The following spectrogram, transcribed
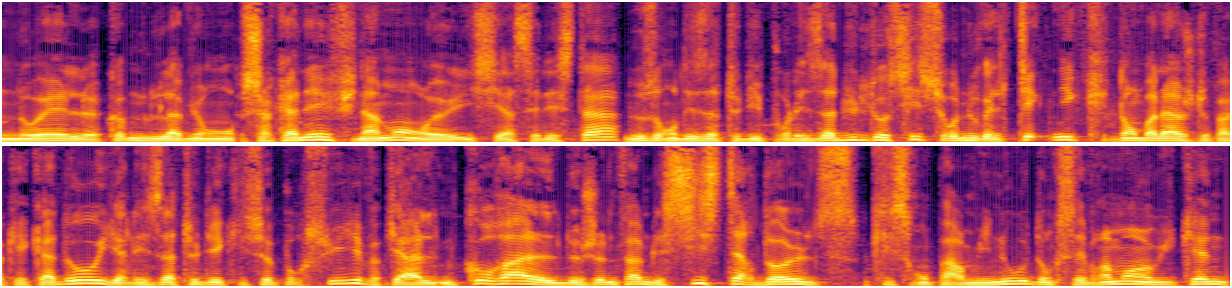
de Noël comme nous l'avions chaque année finalement euh, ici à Célestat. Nous aurons des ateliers pour les adultes aussi sur une nouvelle technique d'emballage de paquets cadeaux. Il y a les ateliers qui se poursuivent. Il y a une chorale de jeunes femmes, les Sister Dolls, qui seront parmi nous. Donc c'est vraiment un week-end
